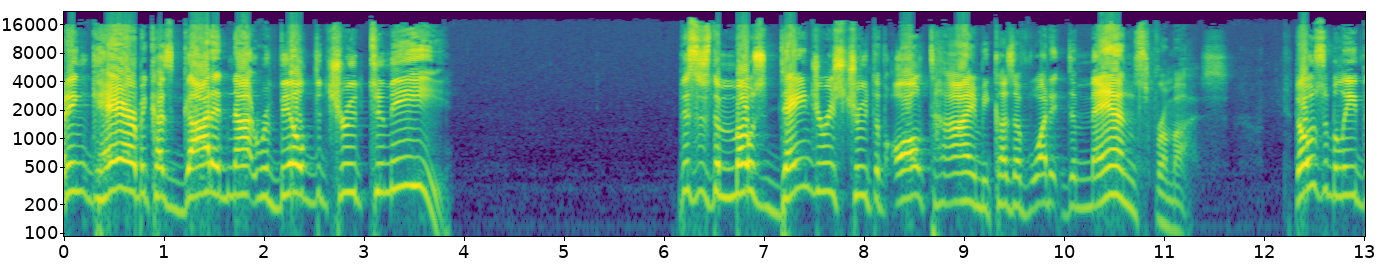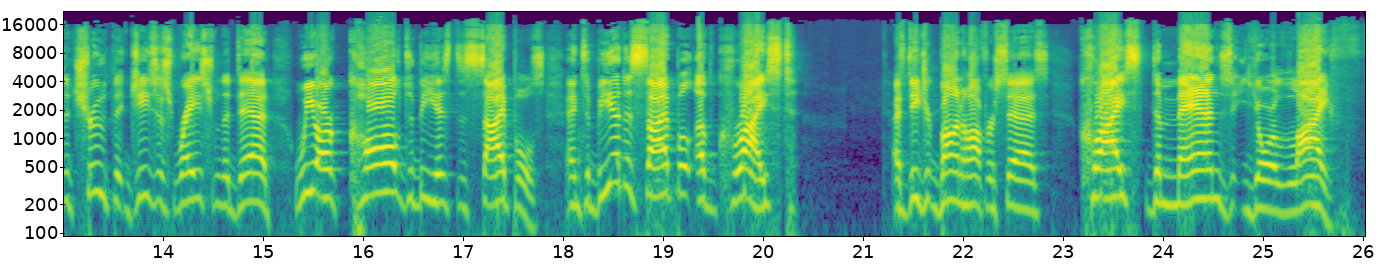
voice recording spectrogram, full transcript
I didn't care because God had not revealed the truth to me. This is the most dangerous truth of all time because of what it demands from us. Those who believe the truth that Jesus raised from the dead, we are called to be his disciples. And to be a disciple of Christ, as Dietrich Bonhoeffer says, Christ demands your life.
